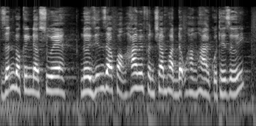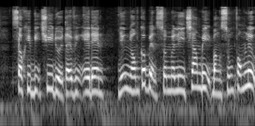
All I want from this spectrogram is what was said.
dẫn vào kênh đảo Suez, nơi diễn ra khoảng 20% hoạt động hàng hải của thế giới. Sau khi bị truy đuổi tại vịnh Eden, những nhóm cướp biển Somali trang bị bằng súng phóng lựu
